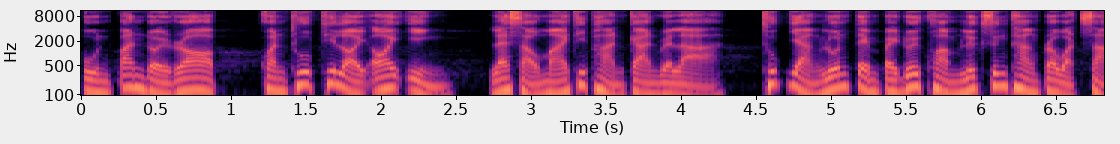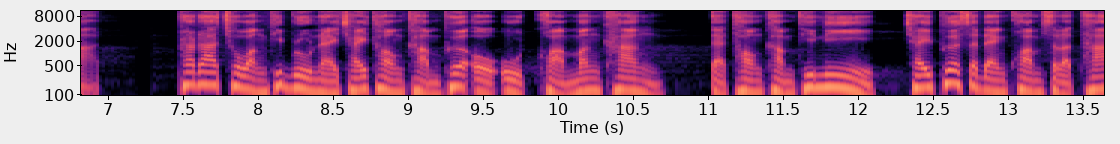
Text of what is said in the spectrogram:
ปูนปั้นโดยรอบ ควันทูบที่ลอยอ้อยอิง และเสาไม้ที่ผ่านการเวลา ทุกอย่างล้วนเต็มไปด้วยความลึกซึ้งทางประวัติศาสตร์ พระราชวังที่บรูไนใช้ทองคำเพื่อโอ้อูดความมั่งคั่ง แต่ทองคำที่นี่ใช้เพื่อแสดงความศรัทธา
